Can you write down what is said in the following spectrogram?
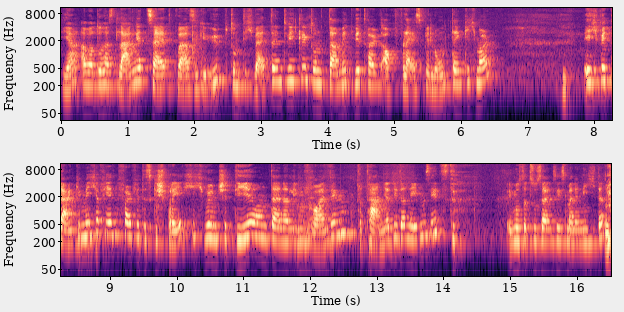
Ja, aber du hast lange Zeit quasi geübt und dich weiterentwickelt und damit wird halt auch Fleiß belohnt, denke ich mal. Ich bedanke mich auf jeden Fall für das Gespräch. Ich wünsche dir und deiner lieben Freundin, der Tanja, die daneben sitzt, ich muss dazu sagen, sie ist meine Nichte. ähm,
